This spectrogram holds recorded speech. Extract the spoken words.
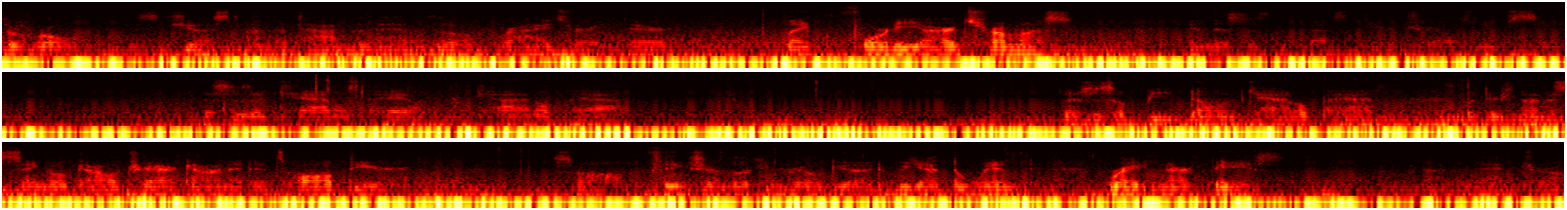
The road is just on the top of that little rise right there, like 40 yards from us. And this is the best deer trails we've seen. This is a cattle path. Cattle path. This is a beat down cattle path, but there's not a single cow track on it. It's all deer. So things are looking real good. We got the wind right in our face going out of that draw.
